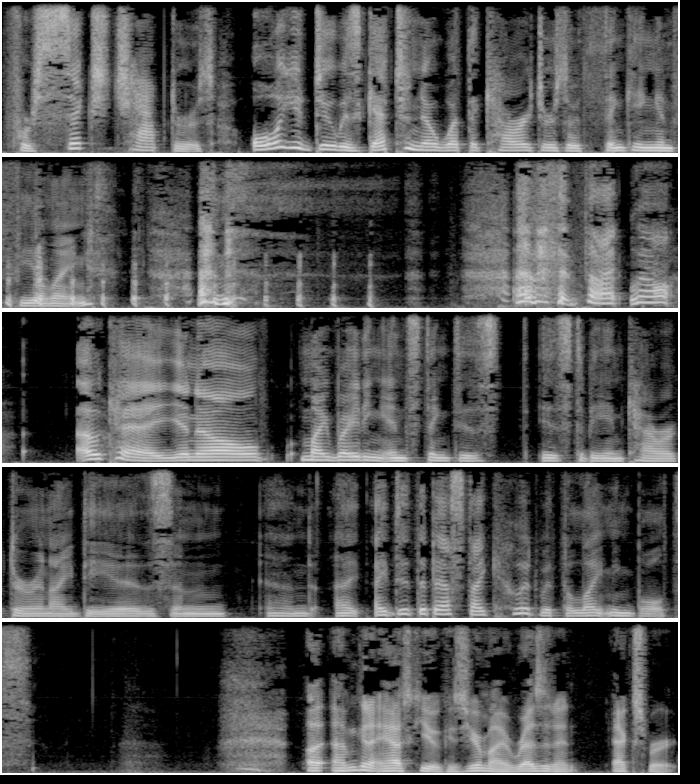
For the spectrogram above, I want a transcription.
for six chapters. All you do is get to know what the characters are thinking and feeling. and, and I thought, well, okay, you know, my writing instinct is is to be in character and ideas and and I, I did the best I could with the lightning bolts. Uh, I'm going to ask you because you're my resident expert,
